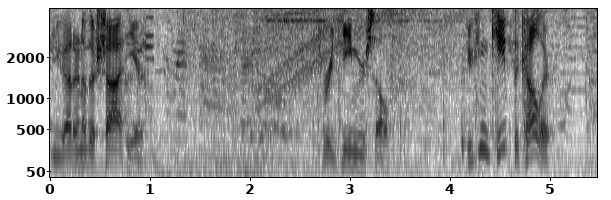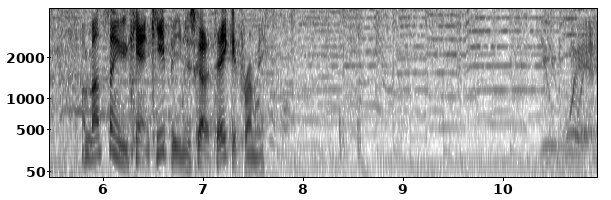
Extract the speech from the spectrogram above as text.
You got another shot here to redeem yourself. You can keep the color. I'm not saying you can't keep it, you just gotta take it from me. You win.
